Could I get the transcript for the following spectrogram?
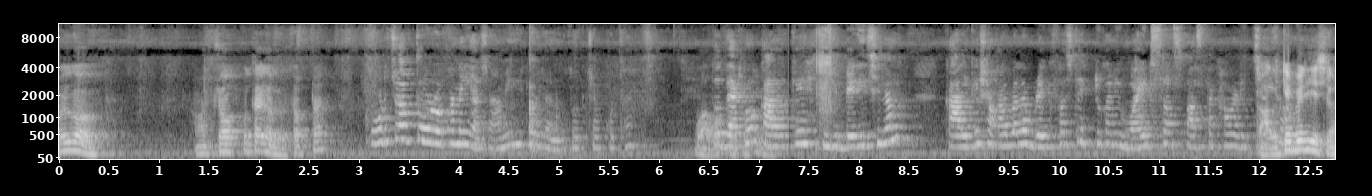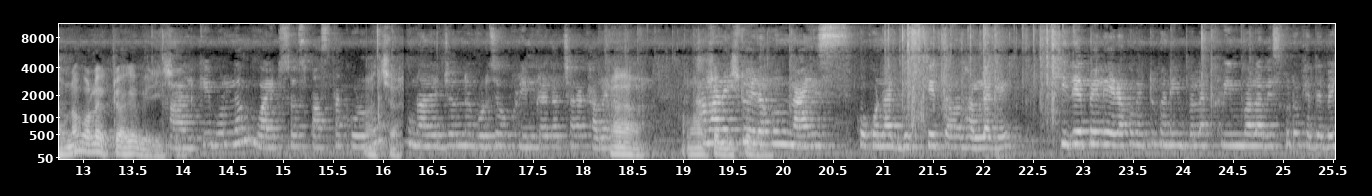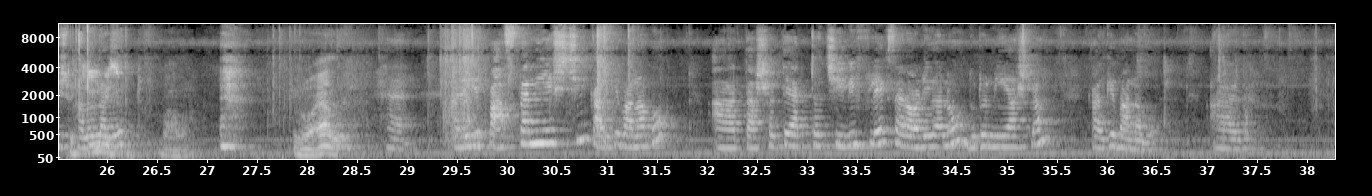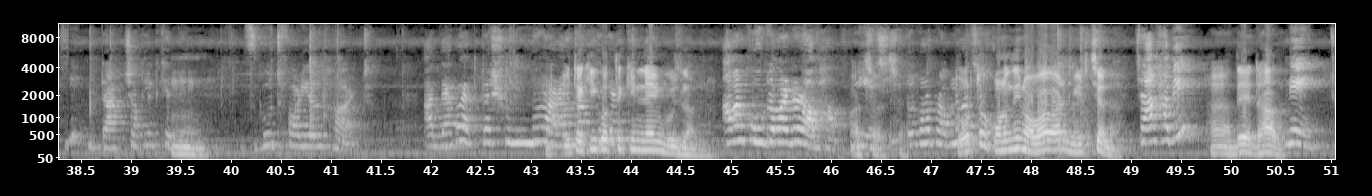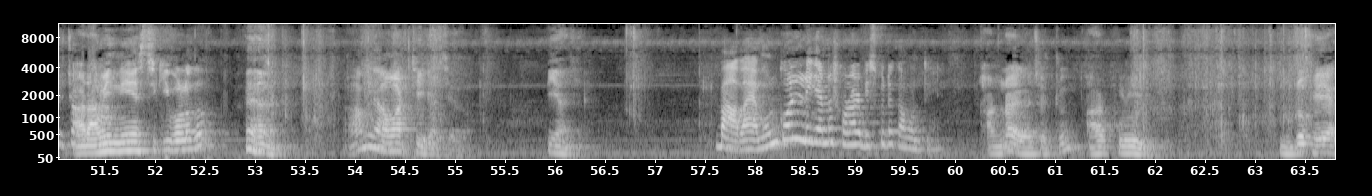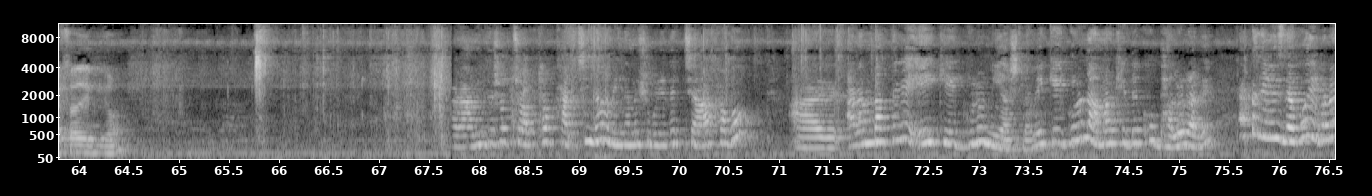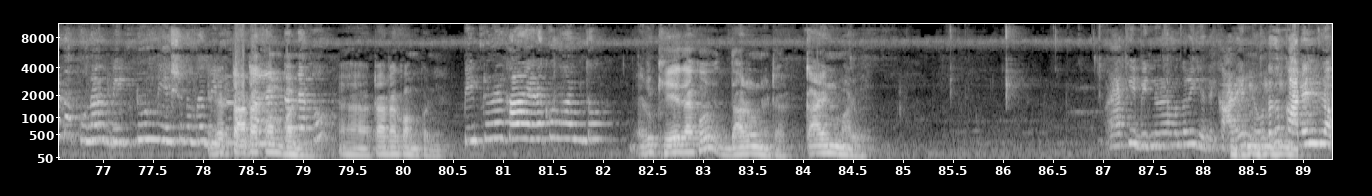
কই গো? আমার চপ কোথায় গেল? চপটা তোর চপ তোর ওখানেই আছে আমি কি করে জানব তোর চপ কোথায়? তো দেখো কালকে বেরিয়েছিলাম কালকে সকালবেলা ব্রেকফাস্টে একটুখানি হোয়াইট সস পাস্তা খাওয়ার ইচ্ছা কালকে বেরিয়েছিলাম না? বলো একটু আগে বেরিয়েছি কালকে বললাম হোয়াইট সস পাস্তা করব। কুনালের জন্য বলেছে ও ক্রিম ক্র্যাকার ছাড়া খাবে না। হ্যাঁ আমার একটু এরকম নাইস কোকোনাট বিস্কিট আমার ভালো লাগে। খিদে পেলে এরকম একটুখানি বেলা ক্রিম বালা বিস্কুটও খেতে বেশ ভালো লাগে। বাবা। রয়্যাল হ্যাঁ। আর এই যে পাস্তা নিয়ে এসেছি কালকে বানাবো। আর তার সাথে একটা চিলি ফ্লেক্স আর অরিগানো দুটো নিয়ে আসলাম কালকে বানাবো। আর ডার্ক চকলেট খেতে। It's good for your heart আর দেখো একটা সুন্দর এটা কি করতে কিনলে আমি বুঝলাম না। আমার কৌটো বাটার অভাব আচ্ছা নিয়েছি আচ্ছা। তোর কোনো প্রবলেম তোর তো কোনোদিন অভাব আর মিটছে না। চা খাবি? হ্যাঁ দে ঢাল। নে আর আমি নিয়ে এসেছি কি বলো তো আমি আমার ঠিক আছে। পেঁয়াজি। বাবা এমন করলি যেন সোনার বিস্কুটে কামড় দিলি? ঠান্ডা হয়ে গেছে একটু আর ফুলুই দুটো খেয়ে একসাথে দেখি কেমন। আর আমি তো সব চপ টপ খাচ্ছি না আমি এখানে সুবিধাদের চা খাব। আর আরামবাগ থেকে এই কেকগুলো নিয়ে আসলাম। এই কেকগুলো না আমার খেতে খুব ভালো লাগে। একটা জিনিস দেখো এবারে না কুনার বিট নুন নিয়ে এসে তোমরা বিট এটা নুনের টাটা কোম্পানি দেখো। হ্যাঁ টাটা কোম্পানি বিট নুনের কালার এরকম হয় তো। একটু খেয়ে দেখো দারুণ এটা। কারেন্ট মারবে। একই বিট মতনই খেতে। কারেন্ট ওটা তো কারেন্ট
